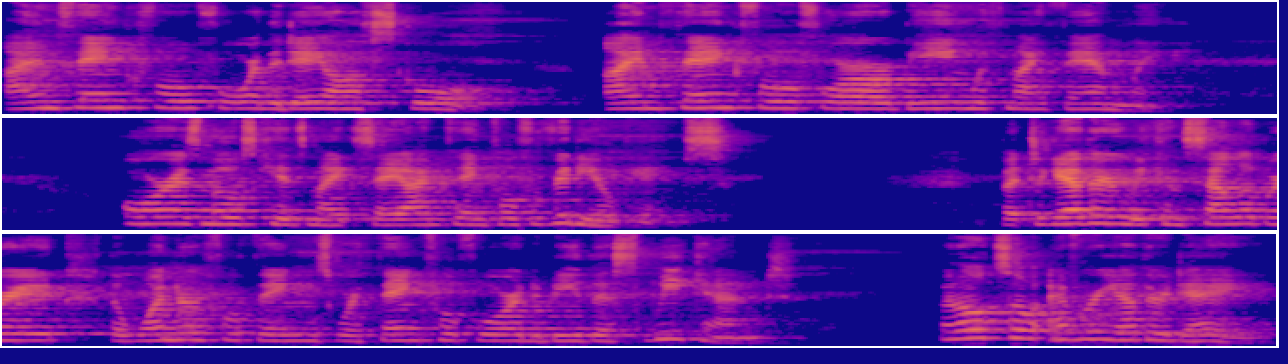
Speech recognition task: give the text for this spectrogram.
I am thankful for the day off school. I am thankful for being with my family. Or as most kids might say, I'm thankful for video games. But together we can celebrate the wonderful things we're thankful for to be this weekend, but also every other day,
